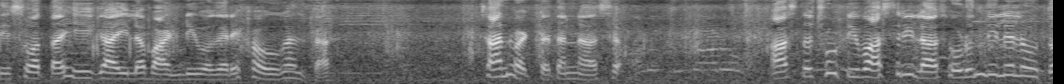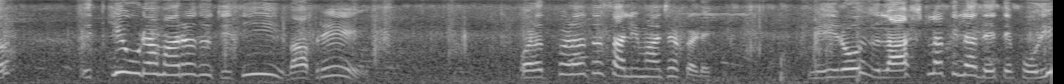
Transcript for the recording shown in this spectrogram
ते स्वतःही गाईला बांडी वगैरे खाऊ घालतात. छान वाटतं त्यांना असं. आज तर छोटी वासरीला सोडून दिलेलं होतं. इतकी उड्या मारत होती ती बापरे. पळत पळतच आली माझ्याकडे. मी रोज लास्टला तिला देते पोळी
